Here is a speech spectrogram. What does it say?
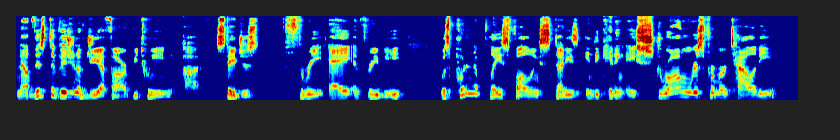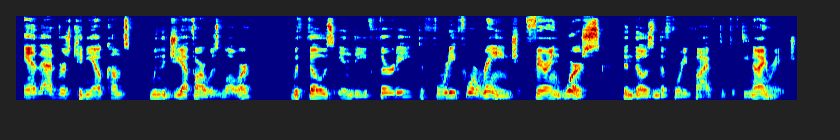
Now, this division of GFR between uh, stages 3A and 3B was put into place following studies indicating a strong risk for mortality and adverse kidney outcomes when the GFR was lower, with those in the 30 to 44 range faring worse than those in the 45 to 59 range.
